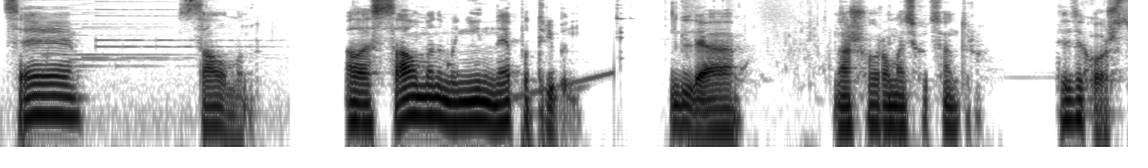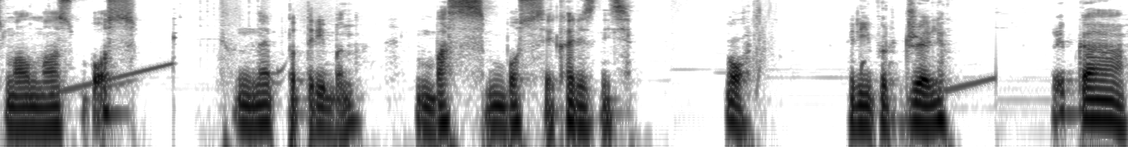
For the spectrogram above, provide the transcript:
Це салмон. Але салмон мені не потрібен для нашого громадського центру. Ти також смал мас бос не потрібен. Бас бос, яка різниця? О, рівер джелі. Рибка.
